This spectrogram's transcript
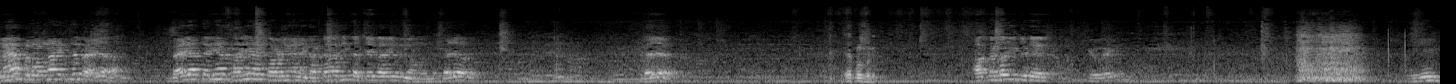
ਮੈਂ ਬੁਲਾਉਣਾ ਇੱਥੇ ਬਹਿ ਜਾ। ਬਹਿ ਜਾ ਤੇਰੀਆਂ ਸਾਰੀਆਂ ਰਿਕਾਰਡਿੰਗਾਂ ਨੇ ਕਾਕਾ ਅਸੀਂ ਕੱਚੇ ਕਾਰੇ ਨਹੀਂ ਆਉਂਦੇ ਬਹਿ ਜਾ। ਬਹਿ ਜਾ। ਇੱਕ ਮਿੰਟ ਆ ਕੱਢੋ ਜੀ ਡਿਟੇਲ ਜੀ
